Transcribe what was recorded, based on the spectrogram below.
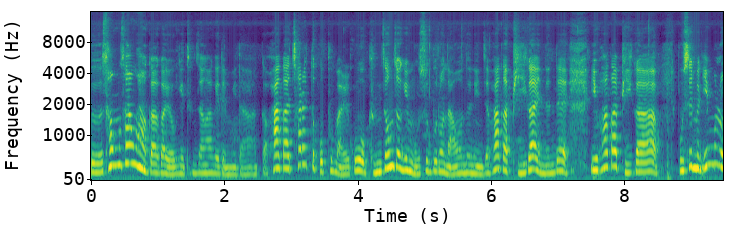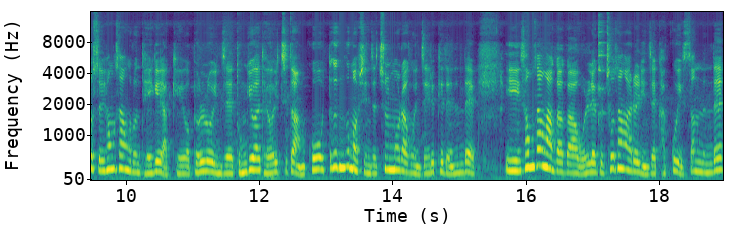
그 성상화가가 여기 등장하게 됩니다. 그러니까 화가 차르트 코프 말고 긍정적인 모습으로 나오는 이제 화가 비가 있는데 이 화가 비가 보시면 인물로서의 형상으로는 되게 약해요. 별로 이제 동기화 되어 있지도 않고 뜬금없이 이제 출몰하고 이제 이렇게 되는데 이 성상화가가 원래 그 초상화를 이제 갖고 있었는데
